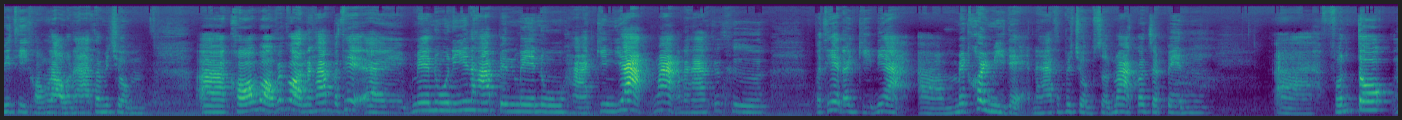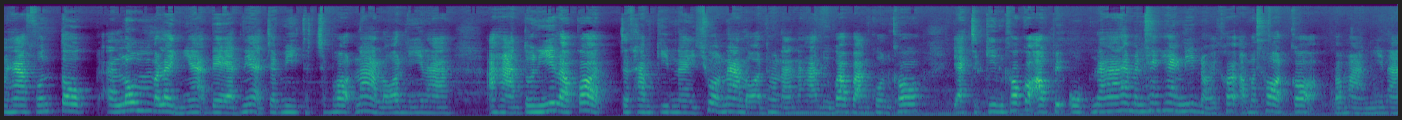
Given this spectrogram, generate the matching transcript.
วิธีของเรานะคะท่านผู้ชมอขอบอกไว้ก่อนนะคะประเทศเมนูนี้นะคะเป็นเมนูหากินยากมากนะคะก็คือประเทศอังกฤษเนี่ยไม่ค่อยมีแดดนะคะท่านผู้ชมส่วนมากก็จะเป็น ฝนตกนะคะฝนตกอารมอะไรอย่างเงี้ยแดดเนี่ยจะมีเฉพาะหน้าร้อนนี้นะคะอาหารตัวนี้เราก็จะทำกินในช่วงหน้าร้อนเท่านั้นนะคะ หรือว่าบางคนเขาอยากจะกินเขาก็เอาไปอบนะคะให้มันแห้งๆนิดหน่อยเขาเอามาทอดก็ประมาณนี้นะ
